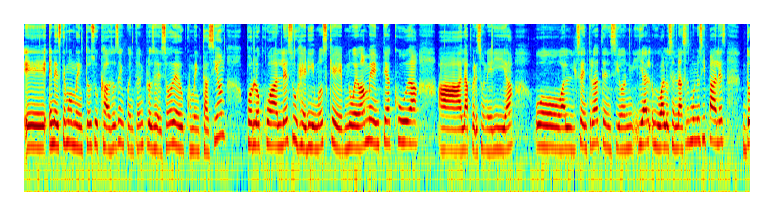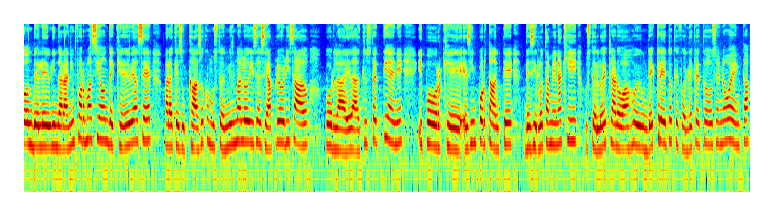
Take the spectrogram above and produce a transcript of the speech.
Eh, en este momento su caso se encuentra en proceso de documentación, por lo cual le sugerimos que nuevamente acuda a la personería o al centro de atención y o a los enlaces municipales donde le brindarán información de qué debe hacer para que su caso, como usted misma lo dice, sea priorizado por la edad que usted tiene y porque es importante decirlo también aquí, usted lo declaró bajo de un decreto que fue el decreto 1290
